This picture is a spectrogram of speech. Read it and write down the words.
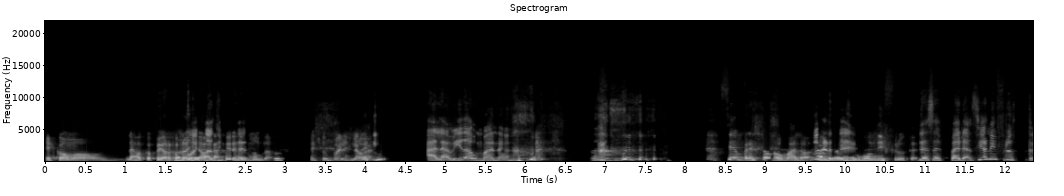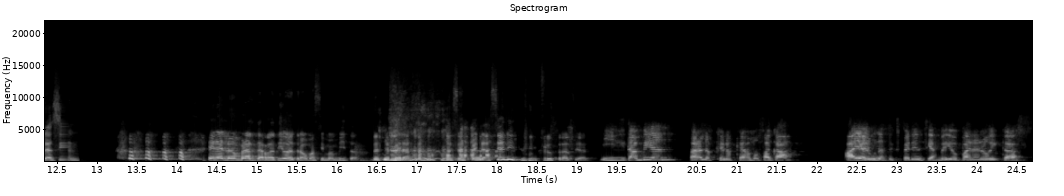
Es como la peor colonia de vacaciones del mundo. Es un buen eslogan. A la vida humana. Siempre es todo malo y no hay ningún disfrute. Desesperación y frustración. Era el nombre alternativo de traumas y mambitos. Desesperación, desesperación y frustración. Y también, para los que nos quedamos acá, hay algunas experiencias medio paranoicas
